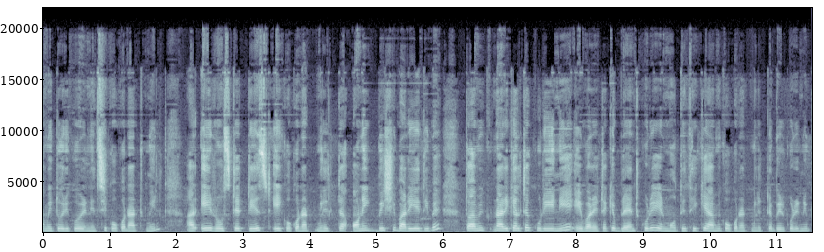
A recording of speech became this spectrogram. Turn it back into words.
আমি তৈরি করে নিচ্ছি কোকোনাট মিল্ক। আর এই রোস্টের টেস্ট এই কোকোনাট মিল্কটা অনেক বেশি বাড়িয়ে দিবে। তো আমি নারিকেলটা কুড়িয়ে নিয়ে এবার এটাকে ব্লেন্ড করে এর মধ্যে থেকে আমি কোকোনাট মিল্কটা বের করে নিব।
